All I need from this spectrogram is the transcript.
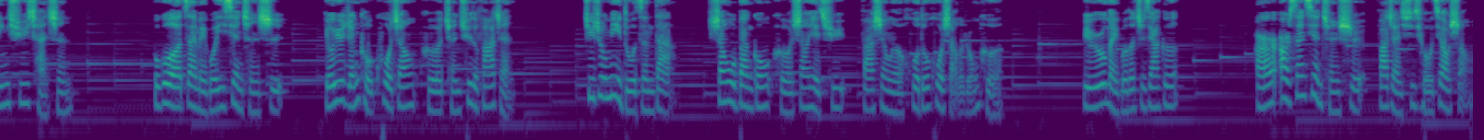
因需产生。不过，在美国一线城市，由于人口扩张和城区的发展，居住密度增大，商务办公和商业区发生了或多或少的融合。比如美国的芝加哥，而二三线城市发展需求较少，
